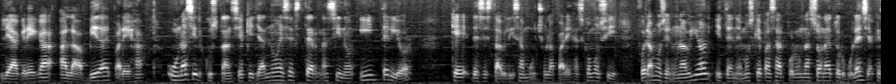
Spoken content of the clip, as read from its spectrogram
le agrega a la vida de pareja una circunstancia que ya no es externa sino interior que desestabiliza mucho la pareja. Es como si fuéramos en un avión y tenemos que pasar por una zona de turbulencia que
